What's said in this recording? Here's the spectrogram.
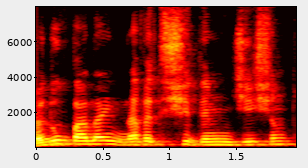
Według badań nawet 70%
